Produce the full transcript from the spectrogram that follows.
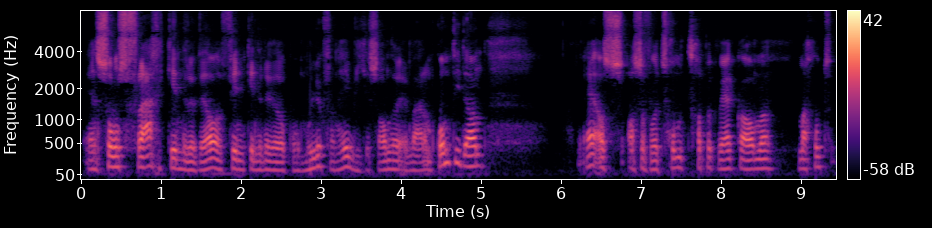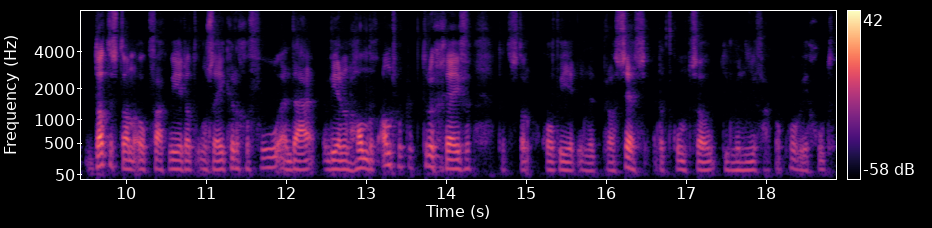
En soms vragen kinderen wel, en vinden kinderen wel ook moeilijk, van hé, hey, wie is Sander en waarom komt hij dan? als, als ze voor het scholarschappelijk werk komen. Maar goed, dat is dan ook vaak weer dat onzekere gevoel en daar weer een handig antwoord op teruggeven. Dat is dan ook wel weer in het proces. En dat komt zo op die manier vaak ook wel weer goed.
